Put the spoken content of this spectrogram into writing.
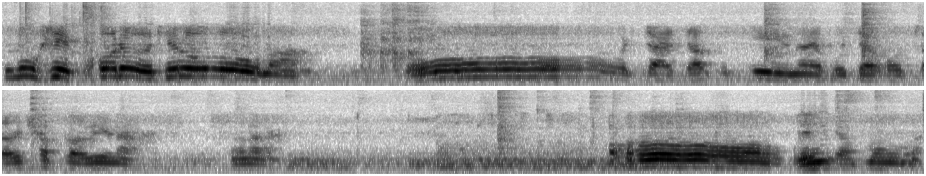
lúc hết được thế luôn mà โอ้จ่าเจ้าสุกี้นายผู้เจ้าเขาชับเราเลยนะนะโอ้เป็นกับมงมา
